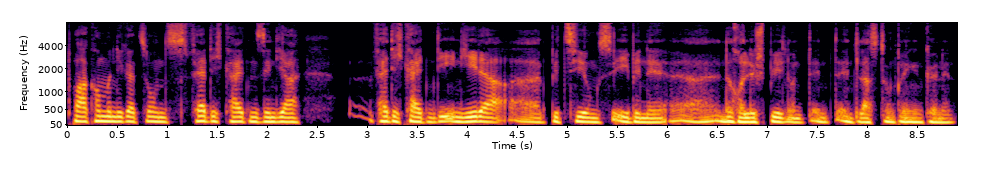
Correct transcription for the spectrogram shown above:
Paarkommunikationsfertigkeiten sind ja Fertigkeiten, die in jeder äh, Beziehungsebene äh, eine Rolle spielen und Entlastung bringen können.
